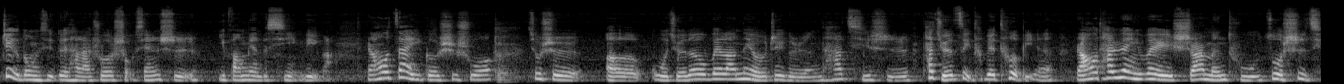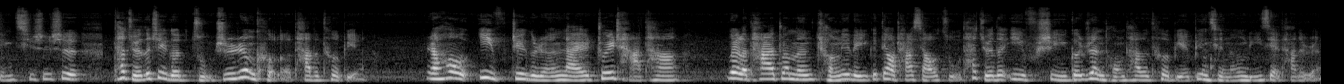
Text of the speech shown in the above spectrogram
这个东西对他来说，首先是一方面的吸引力吧，然后再一个是说，就是呃，我觉得薇拉内尔这个人，他其实他觉得自己特别特别，然后他愿意为十二门徒做事情，其实是他觉得这个组织认可了他的特别，然后 Eve 这个人来追查他，为了他专门成立了一个调查小组，他觉得 Eve 是一个认同他的特别，并且能理解他的人，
